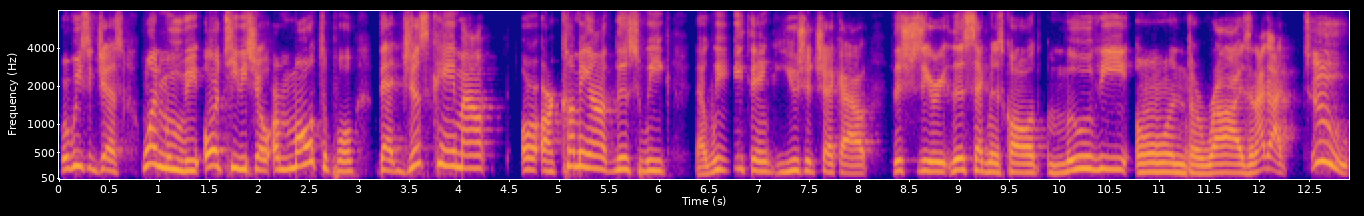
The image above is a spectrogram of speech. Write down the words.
where we suggest one movie or TV show or multiple that just came out or are coming out this week that we think you should check out. This series, this segment is called Movie on the Rise, and I got two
